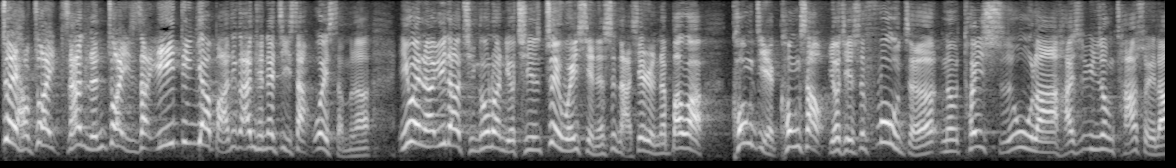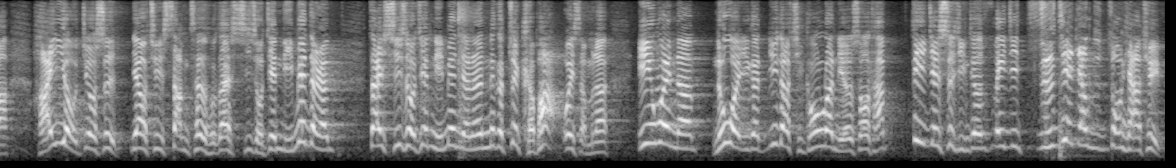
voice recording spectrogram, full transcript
最好坐，只要人坐椅子上，一定要把这个安全带系上。为什么呢？因为呢，遇到晴空乱流，其实最危险的是哪些人呢？包括空姐、空少，尤其是负责那推食物啦，还是运送茶水啦，还有就是要去上厕所，在洗手间里面的人，在洗手间里面的人，那个最可怕。为什么呢？因为呢，如果一个遇到晴空乱流的时候，他第一件事情就是飞机直接这样子撞下去，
